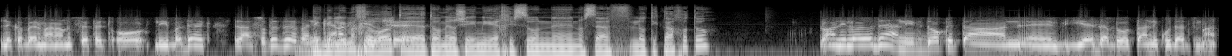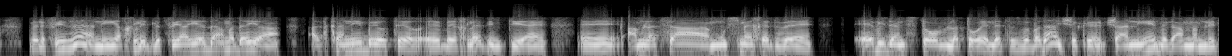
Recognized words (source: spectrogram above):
לקבל מנה נוספת או להיבדק, לעשות את זה, ואני כן... במילים אחרות, ש... אה, אתה אומר שאם יהיה חיסון אה, נוסף, לא תיקח אותו? לא, אני לא יודע, אני אבדוק את הידע באותה נקודת זמן, ולפי זה אני אחליט, לפי הידע המדעי העדכני ביותר. אה, בהחלט, אם תהיה המלצה מוסמכת ו... אבידנס טוב לתועלת, אז בוודאי ש... שאני וגם ממליץ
